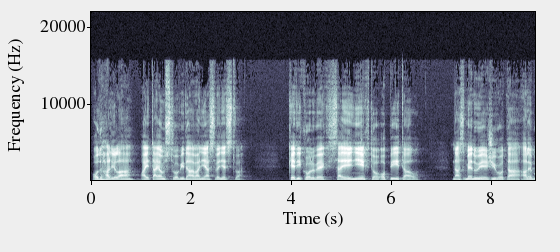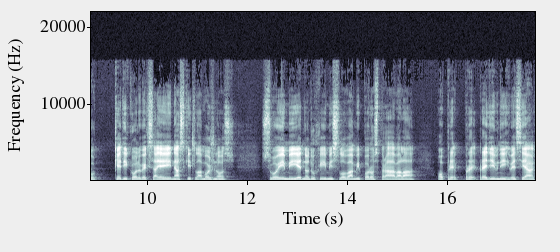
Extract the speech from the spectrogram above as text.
Odhalila aj tajomstvo vydávania svedectva. Kedykoľvek sa jej niekto opýtal na zmenu jej života alebo kedykoľvek sa jej naskytla možnosť, svojimi jednoduchými slovami porozprávala o pre, pre, predivných veciach,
